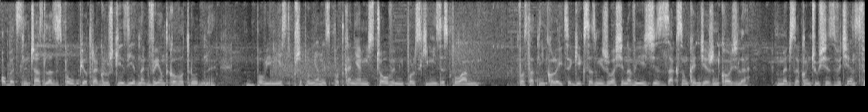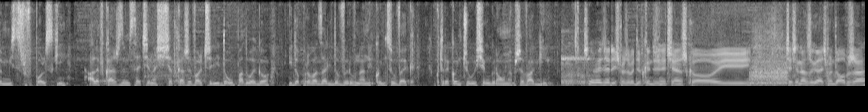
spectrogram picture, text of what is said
Obecny czas dla zespołu Piotra Gruszki jest jednak wyjątkowo trudny, bowiem jest przepełniony spotkaniami z czołowymi polskimi zespołami. W ostatniej kolejce Gieksa zmierzyła się na wyjeździe z Zaksą Kędzierzyn-Koźle. Mecz zakończył się zwycięstwem mistrzów Polski, ale w każdym secie nasi siatkarze walczyli do upadłego i doprowadzali do wyrównanych końcówek, które kończyły się grą na przewagi. Wiedzieliśmy, że będzie w Kędzierzynie ciężko i cieszy nas, że graliśmy dobrze,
